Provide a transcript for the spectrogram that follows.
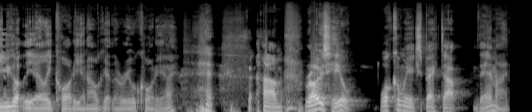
you got the early quaddy and I'll get the real quaddy, eh? um, Rosehill, what can we expect up there, mate?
